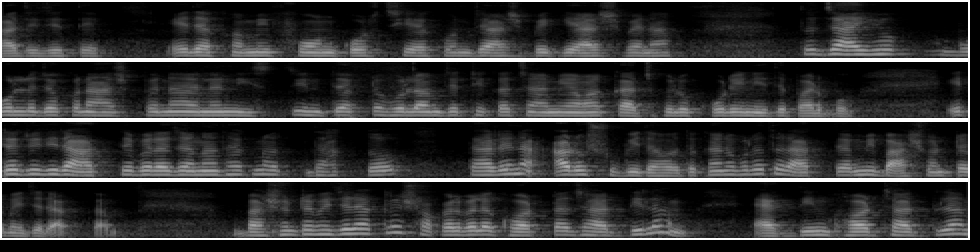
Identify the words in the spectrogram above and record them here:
কাজে যেতে। এ দেখো আমি ফোন করছি এখন, যে আসবে কি আসবে না। তো যাই হোক, বললে যখন আসবে না, এলে নিশ্চিন্ত একটা হলাম যে ঠিক আছে, আমি আমার কাজগুলো করে নিতে পারব। এটা যদি রাত্রেবেলা জানা থাকনো থাকতো, তাহলে না আরও সুবিধা হতো। কেন বলো তো রাত্রে আমি বাসনটা মেজে রাখতাম। বাসনটা মেজে রাখলে সকালবেলা ঘরটা ঝাড় দিলাম, একদিন ঘর ঝাড় দিলাম,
